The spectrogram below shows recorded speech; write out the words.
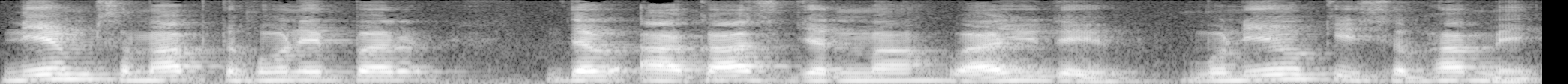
नियम समाप्त होने पर जब आकाश जन्मा, वायुदेव मुनियों की सभा में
